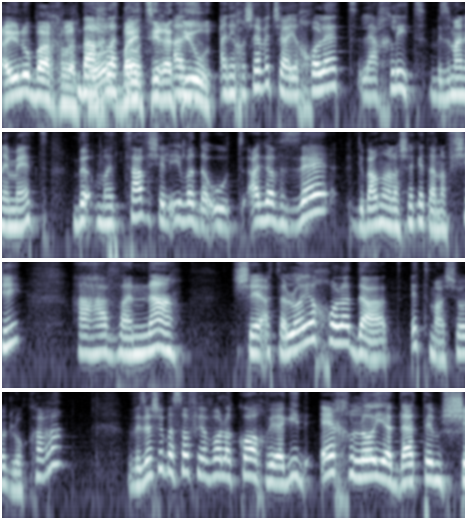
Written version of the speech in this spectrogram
היינו בהחלטות, בהחלטות. ביצירתיות. אז אני חושבת שהיכולת להחליט בזמן אמת, במצב של אי-ודאות, אגב, זה, דיברנו על השקט הנפשי, ההבנה שאתה לא יכול לדעת את מה שעוד לא קרה. וזה שבסוף יבוא לקוח ויגיד, איך לא ידעתם ש...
